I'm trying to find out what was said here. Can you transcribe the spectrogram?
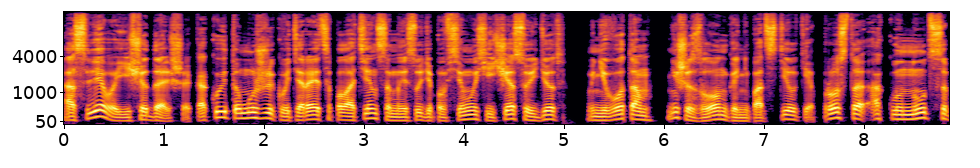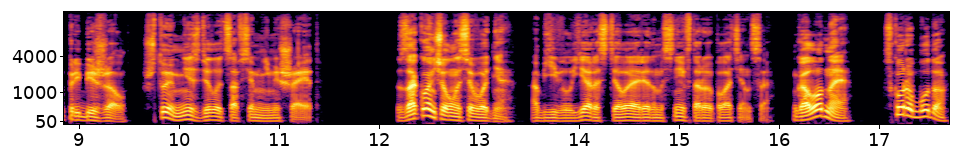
А слева, еще дальше, какой-то мужик вытирается полотенцем и, судя по всему, сейчас уйдет. У него там ни шезлонга, ни подстилки, просто окунуться прибежал, что и мне сделать совсем не мешает. «Закончил на сегодня», — объявил я, расстилая рядом с ней второе полотенце. «Голодная?» «Скоро буду,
